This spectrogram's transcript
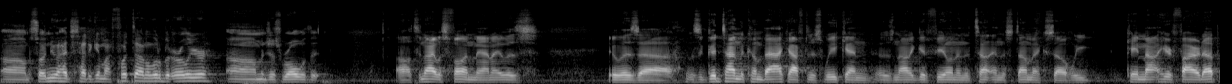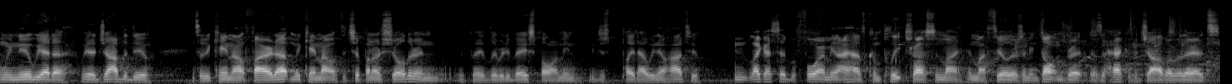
um, so I knew I just had to get my foot down a little bit earlier um, and just roll with it. Uh, tonight was fun, man. It was it was uh, it was a good time to come back after this weekend. It was not a good feeling in the in the stomach, so we came out here fired up, and we knew we had a we had a job to do. And so we came out fired up, and we came out with a chip on our shoulder, and we played Liberty baseball. I mean, we just played how we know how to. And like I said before, I mean, I have complete trust in my in my fielders. I mean, Dalton Britt does a heck of a job over there. It's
